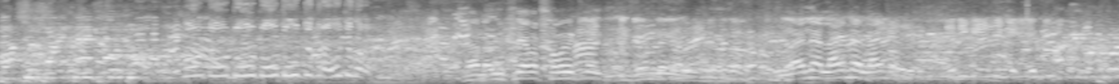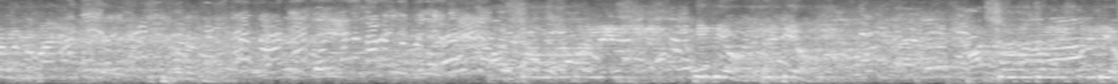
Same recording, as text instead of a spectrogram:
পাঁচশো না না উঠলে আবার সবাই উঠলে জ্যাম লেগে যাবে। লাইনে লাইনে লাইনে। পাঁচশো উনচল্লিশ তৃতীয়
